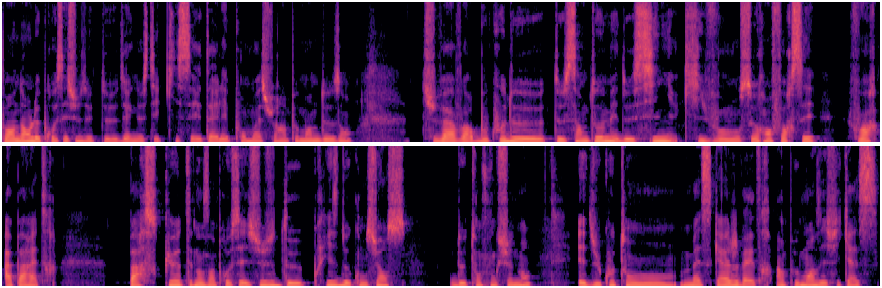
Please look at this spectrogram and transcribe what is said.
pendant le processus de diagnostic qui s'est étalé pour moi sur un peu moins de deux ans, tu vas avoir beaucoup de, symptômes et de signes qui vont se renforcer, voire apparaître, parce que tu es dans un processus de prise de conscience de ton fonctionnement, et du coup ton masquage va être un peu moins efficace,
